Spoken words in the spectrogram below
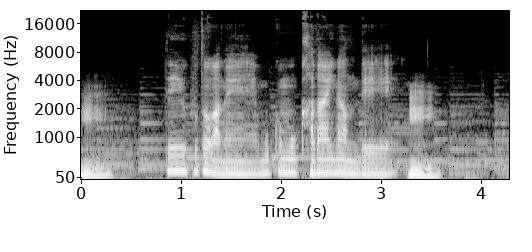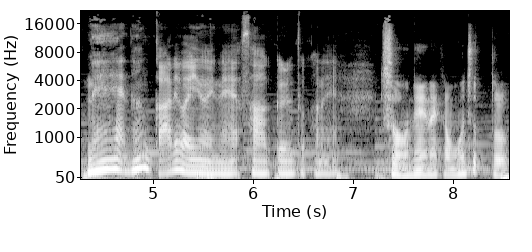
うん。っていうことがね、僕も課題なんで。うん。ねえ、なんかあればいいのにね、サークルとかね。そうね、なんかもうちょっと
